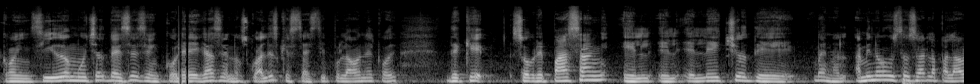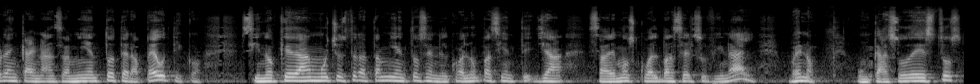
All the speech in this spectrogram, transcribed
coincido muchas veces en colegas en los cuales que está estipulado en el código, de que sobrepasan el, el, hecho de, bueno, a mí no me gusta usar la palabra encarnazamiento terapéutico, sino que dan muchos tratamientos en el cual un paciente ya sabemos cuál va a ser su final. Bueno, un caso de estos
